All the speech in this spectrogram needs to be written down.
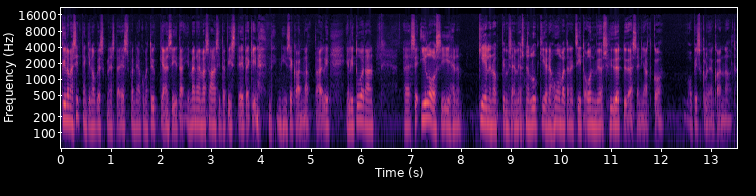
kyllä mä sittenkin opiskelen sitä Espanjaa, kun mä tykkään siitä ja mä näin mä saan sitä pisteitäkin, niin, niin se kannattaa. Eli, eli tuodaan se ilo siihen kielen oppimiseen myös ne lukijoille ja huomataan, että siitä on myös hyötyä sen jatko-opiskelujen kannalta.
